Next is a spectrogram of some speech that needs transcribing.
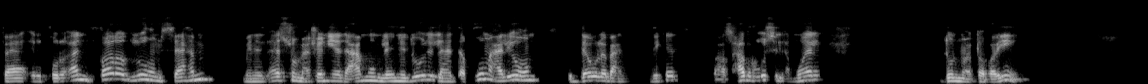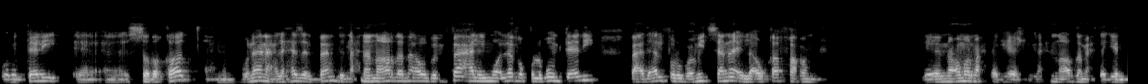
فالقرآن فرض لهم سهم من الأسهم عشان يدعمهم لأن دول اللي هتقوم عليهم الدولة بعد كده فاصحاب رؤوس الأموال دول معتبرين. وبالتالي الصدقات إحنا بناء على هذا البند إن إحنا النهارده بقى وبنفعل المؤلفة قلوبهم تاني بعد 1400 سنة اللي أوقفها عمر. لأن عمر ما احتاجهاش إحنا النهارده محتاجينها.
